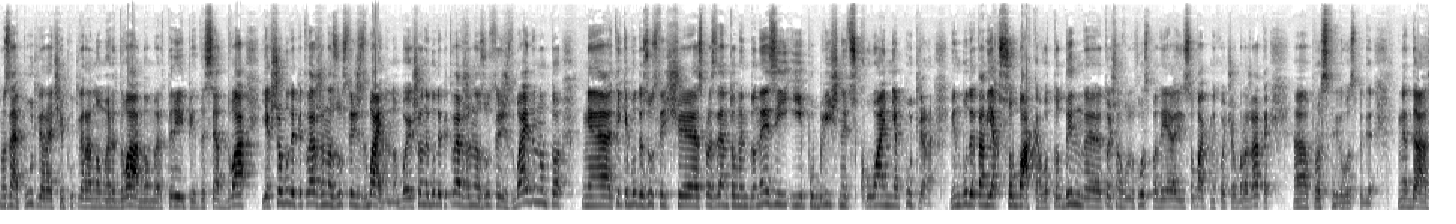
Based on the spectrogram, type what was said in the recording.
Ну знаю, Путлера чи Путлера номер 2, номер 3, 52. Якщо буде підтверджена зустріч з Байденом, бо якщо не буде підтверджена зустріч з Байденом, то е, тільки буде зустріч е, з президентом Індонезії і публічне цькування Путлера. Він буде там як собака. От один е, точно, господи, я і собак не хочу ображати. Прости, господи. Да,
